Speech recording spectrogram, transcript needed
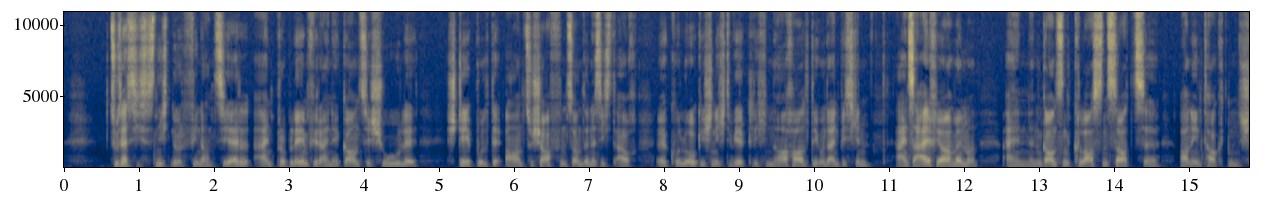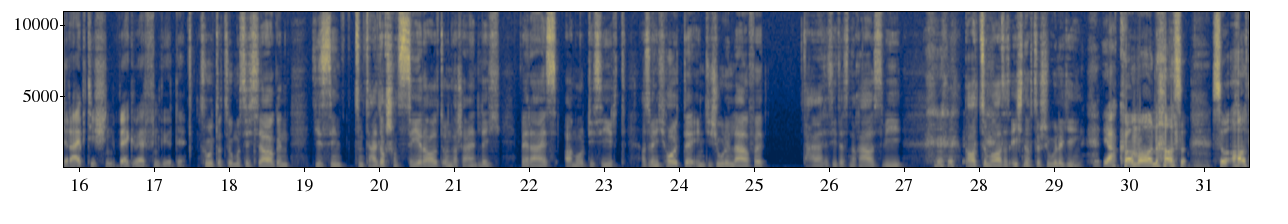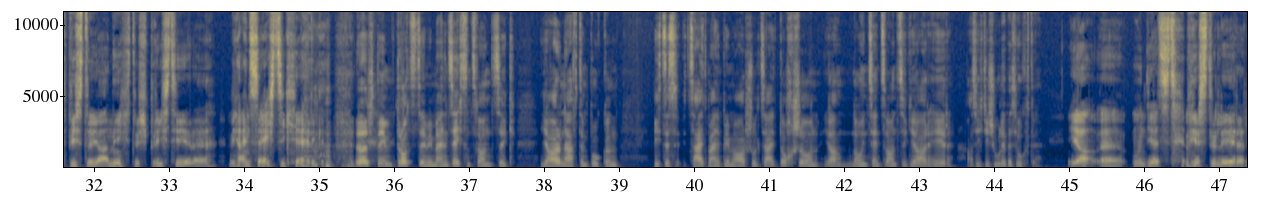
Zusätzlich ist es nicht nur finanziell ein Problem für eine ganze Schule, Stehpulte anzuschaffen, sondern es ist auch ökologisch nicht wirklich nachhaltig und ein bisschen ein Seich, ja, wenn man einen ganzen Klassensatz äh, an intakten Schreibtischen wegwerfen würde. Gut, dazu muss ich sagen, diese sind zum Teil doch schon sehr alt und wahrscheinlich bereits amortisiert. Also wenn ich heute in die Schulen laufe, teilweise sieht das noch aus wie dazu mal, als ich noch zur Schule ging. Ja, come on, also so alt bist du ja nicht. Du sprichst hier äh, wie ein 60-Jähriger. ja, stimmt. Trotzdem, in meinen 26 Jahren auf dem Buckeln ist es seit meiner Primarschulzeit doch schon ja, 19, 20 Jahre her, als ich die Schule besuchte. Ja, äh, und jetzt wirst du Lehrer.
